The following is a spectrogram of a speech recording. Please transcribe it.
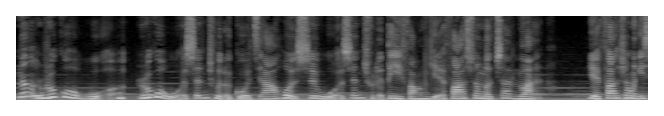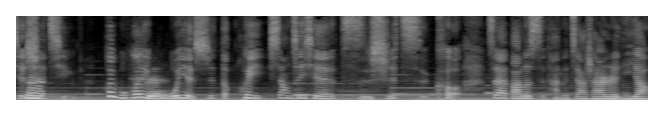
那如果我如果我身处的国家或者是我身处的地方也发生了战乱，也发生了一些事情。会不会我也是等会像这些此时此刻在巴勒斯坦的加沙人一样，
